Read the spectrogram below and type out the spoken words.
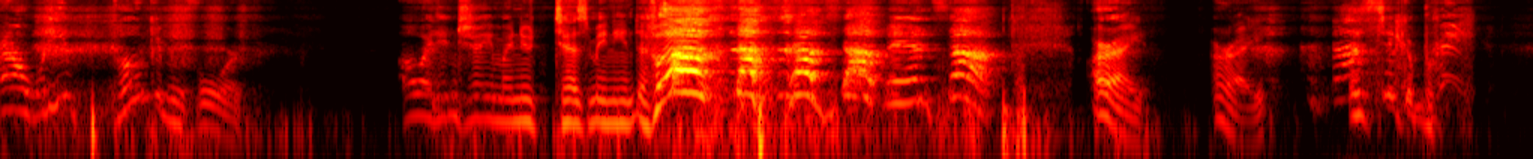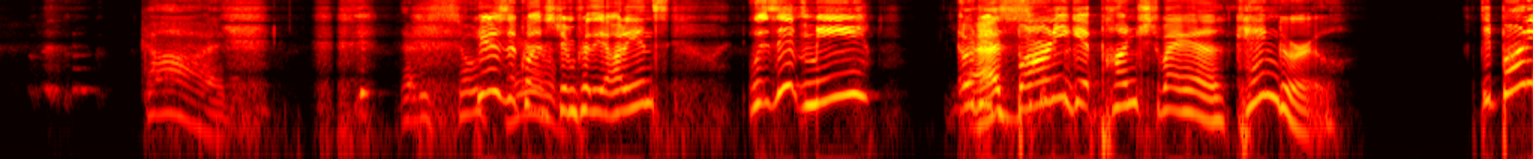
Ow, what are you poking me for? Oh, I didn't show you my new Tasmanian devil. Oh, stop, stop, stop, man. Stop. All right. All right. Let's take a break. God. That is so Here's a question for the audience: Was it me, or Yes. did Barney get punched by a kangaroo? Did Barney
